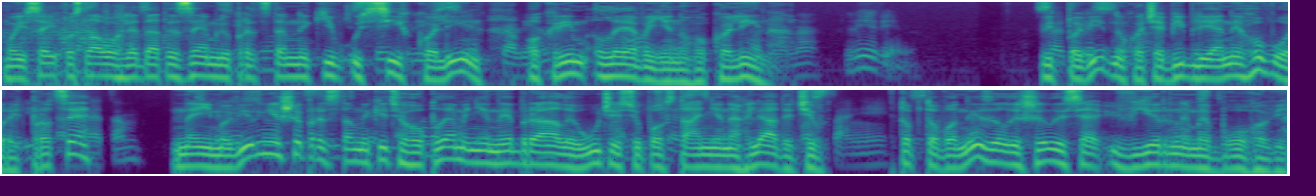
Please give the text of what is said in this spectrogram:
Мойсей послав оглядати землю представників усіх колін, окрім Левиїного коліна. Відповідно, хоча Біблія не говорить про це, найімовірніше представники цього племені не брали участь у повстанні наглядачів, тобто вони залишилися вірними Богові.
